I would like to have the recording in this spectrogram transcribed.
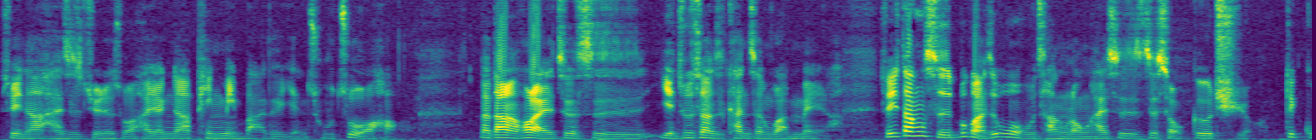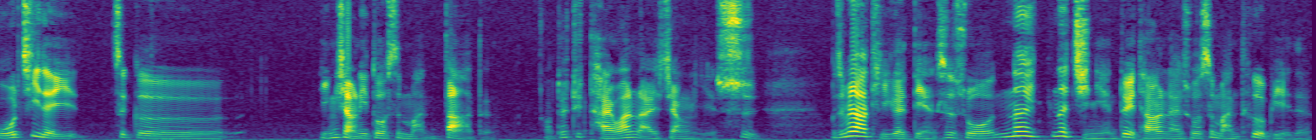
所以呢还是觉得说，他要跟他拼命把这个演出做好。那当然后来这个是演出算是堪称完美了。所以当时不管是《卧虎藏龙》还是这首歌曲哦，对国际的这个影响力都是蛮大的啊。对，对台湾来讲也是。我这边要提一个点是说，那那几年对台湾来说是蛮特别的。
